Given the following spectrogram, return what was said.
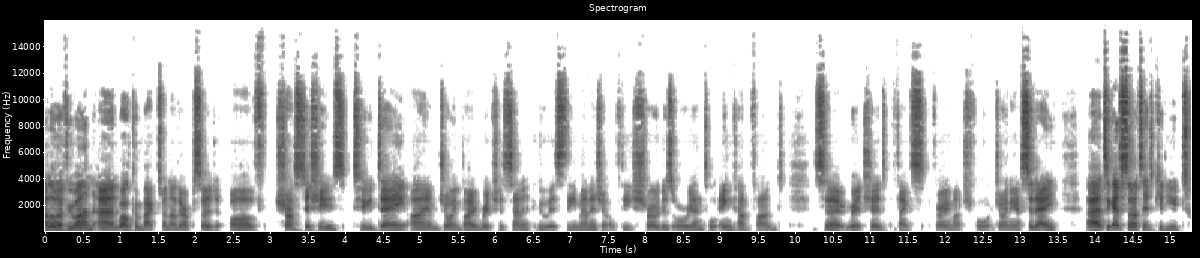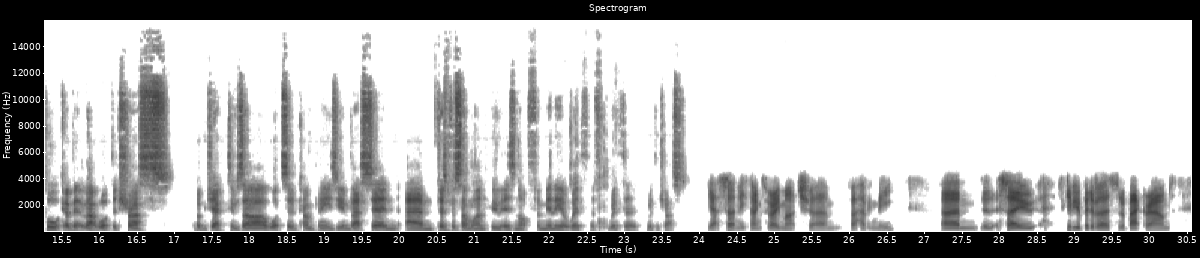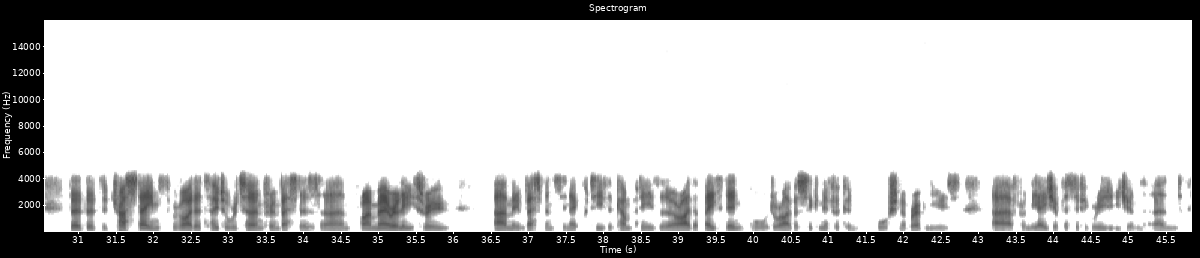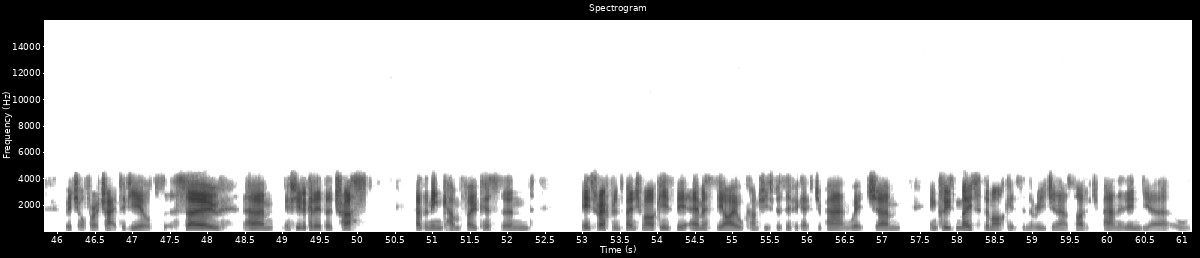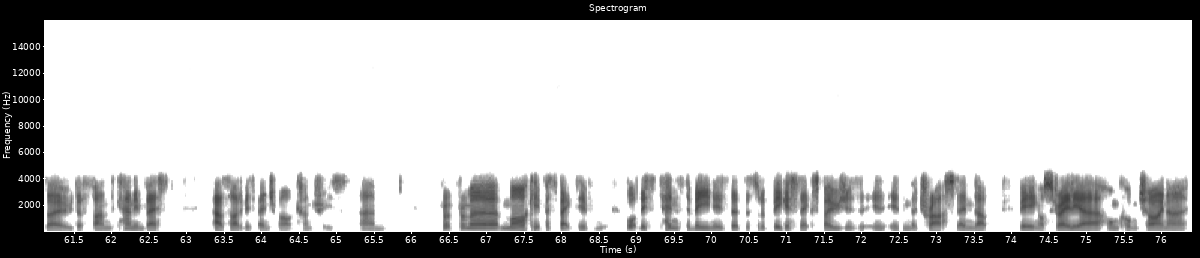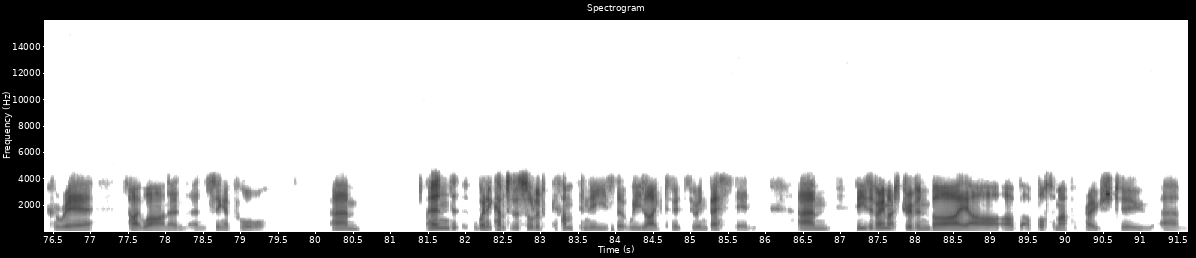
Hello, everyone, and welcome back to another episode of Trust Issues. Today, I am joined by Richard Sennitt, who is the manager of the Schroders Oriental Income Fund. So, Richard, thanks very much for joining us today. Uh, to get started, could you talk a bit about what the Trust's objectives are, what sort of companies you invest in, um, just for someone who is not familiar with the, with the with the Trust? Yeah, certainly. Thanks very much um, for having me. Um, so, to give you a bit of a sort of background, the, the, the trust aims to provide a total return for investors, um, primarily through um, investments in equities of companies that are either based in or derive a significant portion of revenues uh, from the Asia Pacific region and which offer attractive yields. So, um, if you look at it, the trust has an income focus and its reference benchmark is the MSCI All Countries Pacific ex Japan, which um, includes most of the markets in the region outside of Japan and India, although the fund can invest outside of its benchmark countries. Um, from a market perspective, what this tends to mean is that the sort of biggest exposures in, in the trust end up being Australia, Hong Kong, China, Korea, Taiwan, and, and Singapore. Um, and when it comes to the sort of companies that we like to, to invest in, um, these are very much driven by our, our, our bottom-up approach to, um,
